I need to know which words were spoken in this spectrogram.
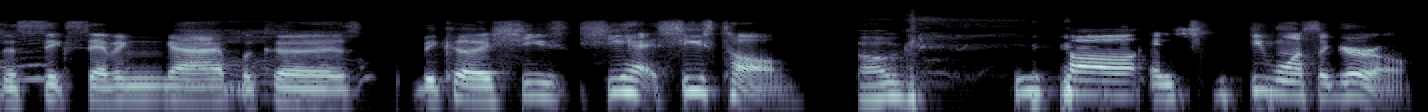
the six seven guy because because she's she had she's tall. Okay she's tall and she wants a girl.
